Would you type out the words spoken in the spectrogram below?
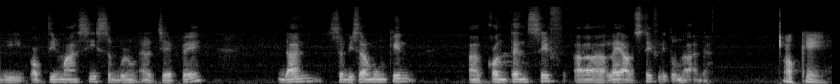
dioptimasi sebelum LCP dan sebisa mungkin uh, content shift, uh, layout shift itu nggak ada. Oke.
